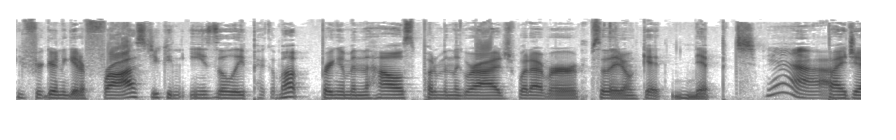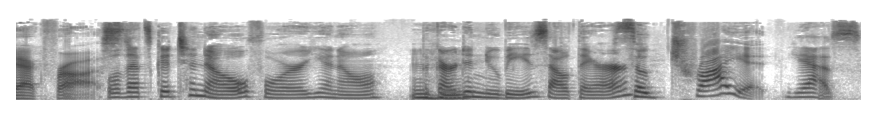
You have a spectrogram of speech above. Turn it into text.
If you're going to get a frost, you can easily pick them up, bring them in the house, put them in the garage, whatever, so they don't get nipped Yeah. by Jack Frost. well, that's good to know for, you know, the mm-hmm. garden newbies out there. so try it. Yes.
